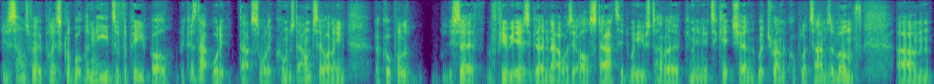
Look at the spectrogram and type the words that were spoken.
It sounds very political, but the needs of the people, because that what it that's what it comes down to. I mean, a couple, you say a few years ago now, as it all started, we used to have a community kitchen which ran a couple of times a month. Um,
